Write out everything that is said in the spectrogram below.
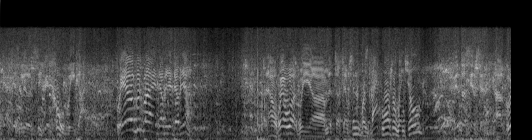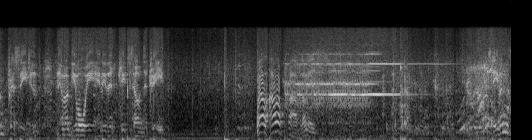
that's just a little secret code we got. Well, goodbye, WW. Now, where was we, uh, Mr. Simpson? Was that Walter Winchell? Mr. Simpson, a good press agent never give away any of the tricks of the trade. Well, our problem is... Stevens?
